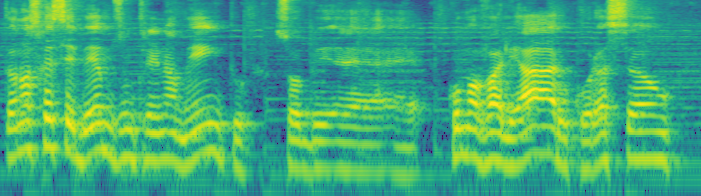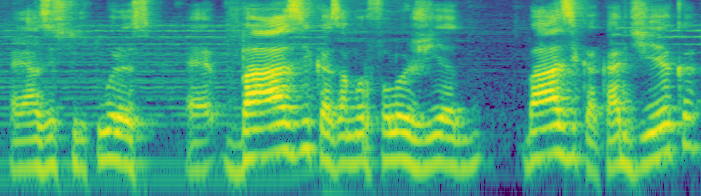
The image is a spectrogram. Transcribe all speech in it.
Então, nós recebemos um treinamento sobre é, como avaliar o coração, é, as estruturas é, básicas, a morfologia básica cardíaca,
